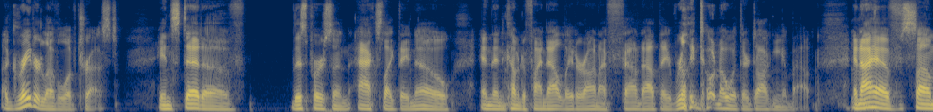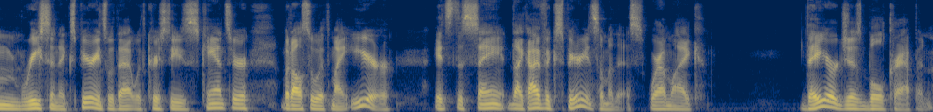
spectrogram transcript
a greater level of trust instead of this person acts like they know and then come to find out later on i found out they really don't know what they're talking about. And i have some recent experience with that with christie's cancer but also with my ear. It's the same like i've experienced some of this where i'm like they are just bull crapping.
